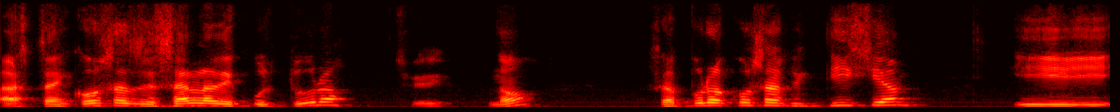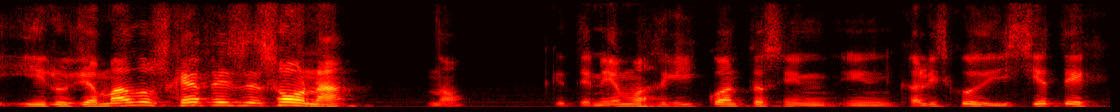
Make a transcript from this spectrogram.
hasta en cosas de sala de cultura, Sí. ¿no? O sea, pura cosa ficticia. Y, y los llamados jefes de zona, ¿no? Que teníamos aquí, ¿cuántas en, en Jalisco? 17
